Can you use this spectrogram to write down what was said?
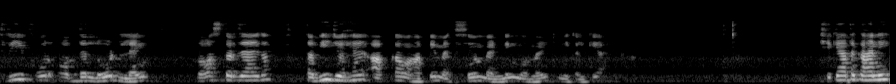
three four of the load length cross कर जाएगा, तभी जो है आपका वहाँ पे मैक्सिमम बेंडिंग मोमेंट निकल के आएगा। ठीक है, यहाँ तक कहानी?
